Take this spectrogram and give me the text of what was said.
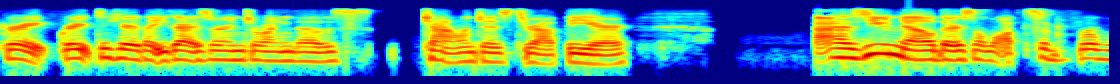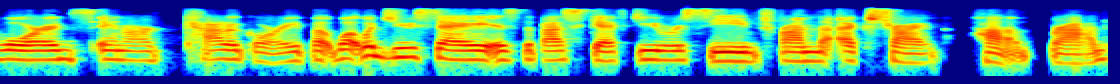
great great to hear that you guys are enjoying those challenges throughout the year as you know there's a lots of rewards in our category but what would you say is the best gift you received from the x tribe hub brad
